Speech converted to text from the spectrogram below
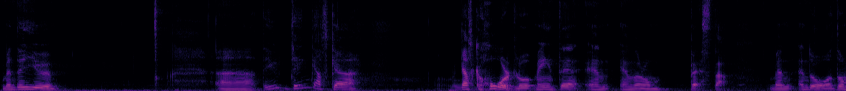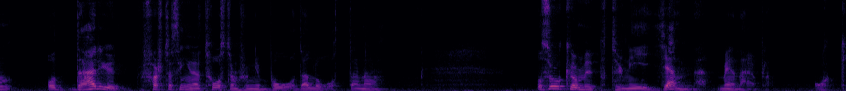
men det är ju Uh, det är ju det är en ganska ganska hård låt, men inte en, en av de bästa. Men ändå, de, och det här är ju första singeln där Thåström sjunger båda låtarna. Och så åker de ut på turné igen med den här plattan. Och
